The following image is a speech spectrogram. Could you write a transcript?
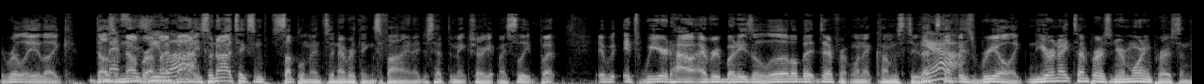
it really like does Messes a number on my up. body. So now I take some supplements and everything's fine. I just have to make sure I get my sleep. But it, it's weird how everybody's a little bit different when it comes to that Yeah. stuff. Is real. Like you're a nighttime person, you're a morning person.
